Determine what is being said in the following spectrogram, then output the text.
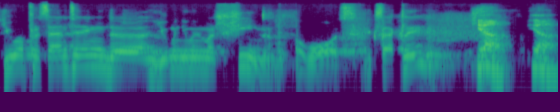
you are presenting the Human Human Machine Award, exactly? Yeah, yeah.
